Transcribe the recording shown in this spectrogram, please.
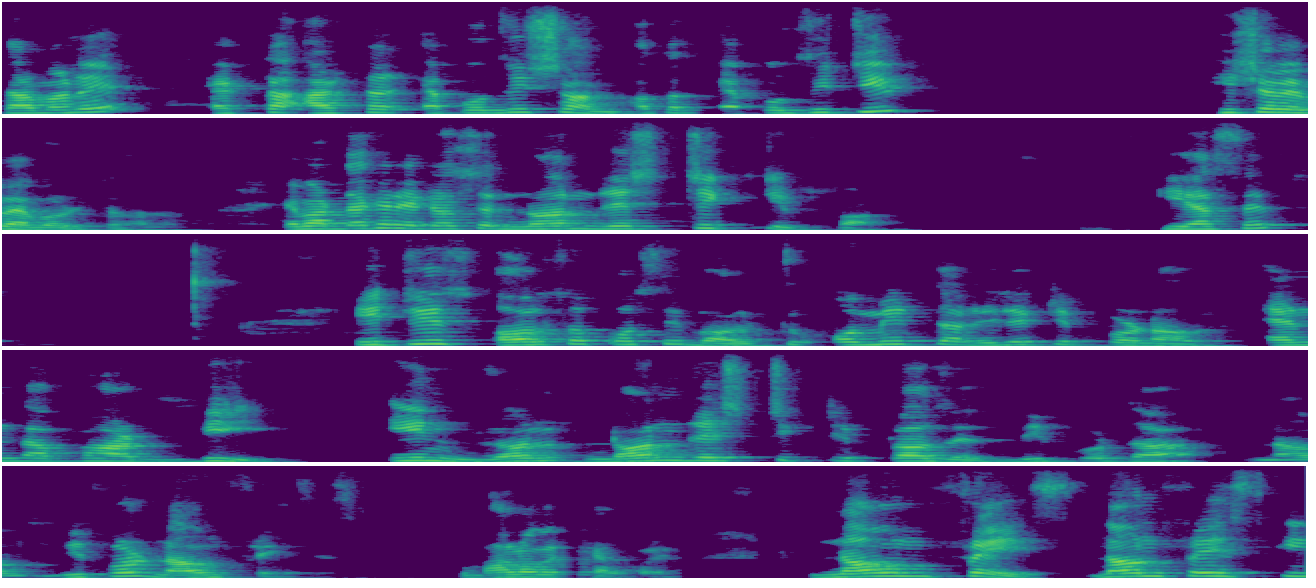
তার মানে একটা, আরেকটার অ্যাপোজিশন অর্থাৎ অ্যাপোজিটিভ হিসেবে ব্যবহৃত হলো। এবার দেখেন এটা হচ্ছে নন রেস্ট্রিকটিভ ফর্ম কি আছে? It is also possible to omit the relative pronoun and the verb be in non-restrictive clauses before the noun, before noun phrases. ভালোভাবে খেয়াল করেন। নাউন ফ্রেজ নাউন ফ্রেজ কি?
